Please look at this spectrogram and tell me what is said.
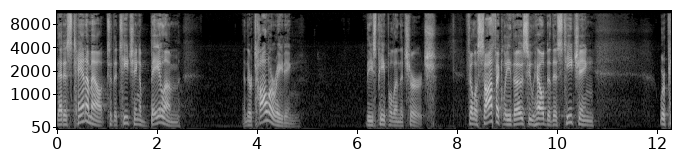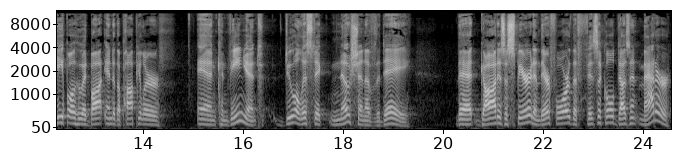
that is tantamount to the teaching of Balaam, and they're tolerating these people in the church. Philosophically, those who held to this teaching were people who had bought into the popular and convenient dualistic notion of the day that God is a spirit and therefore the physical doesn't matter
